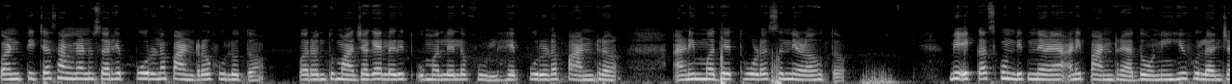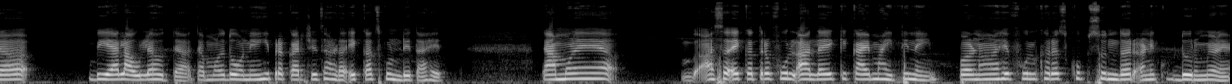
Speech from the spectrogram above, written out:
पण तिच्या सांगण्यानुसार हे पूर्ण पांढरं फूल होतं परंतु माझ्या गॅलरीत उमललेलं फूल हे पूर्ण पांढरं आणि मध्ये थोडंसं निळं होतं. मी एकाच कुंडीत निळ्या आणि पांढऱ्या दोन्हीही फुलांच्या बिया लावल्या होत्या. त्यामुळे दोन्हीही प्रकारची झाडं एकाच कुंडीत आहेत. त्यामुळे असं एकत्र फूल आलं आहे की काय माहिती नाही पण हे फूल खरंच खूप सुंदर आणि खूप दुर्मिळ आहे.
